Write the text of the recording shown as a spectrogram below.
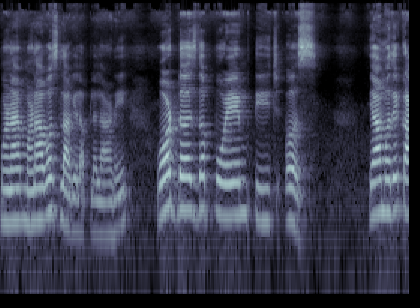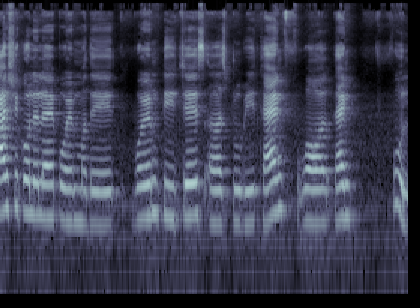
म्हणा म्हणावंच लागेल आपल्याला. आणि what does the poem teach us यामध्ये काय शिकवलेलं आहे पोएममध्ये? Poem teaches us to be thank for thankful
